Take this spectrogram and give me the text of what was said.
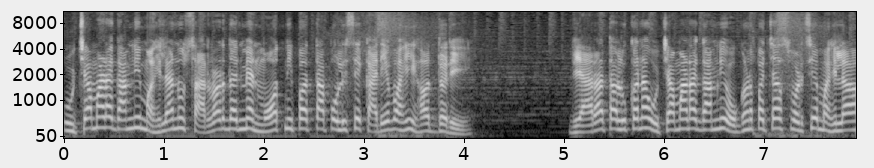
ઊંચામાળા ગામની મહિલાનું સારવાર દરમિયાન મોત નિપજતા પોલીસે કાર્યવાહી હાથ ધરી. વ્યારા તાલુકાના ઊંચામાળા ગામની ઓગણપચાસ વર્ષીય મહિલા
